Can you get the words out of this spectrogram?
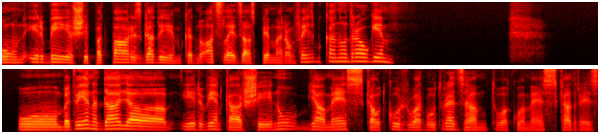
Un ir bijuši pat pāris gadiem, kad nu, atslēdzās, piemēram, Facebookā no draugiem. Un, bet viena daļa ir vienkārši, nu, jā, mēs kaut kur varbūt redzam to, ko mēs kādreiz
